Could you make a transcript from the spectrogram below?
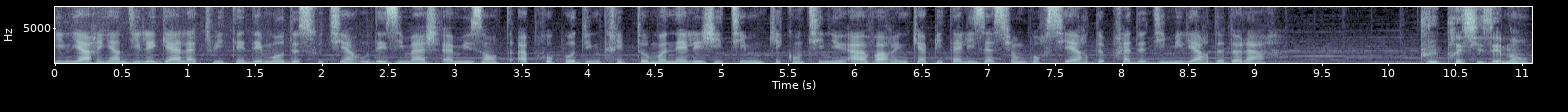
Il n'y a rien d'illégal à tweeter des mots de soutien ou des images amusantes à propos d'une crypto-monnaie légitime qui continue à avoir une capitalisation boursière de près de 10 milliards de dollars. Plus précisément,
